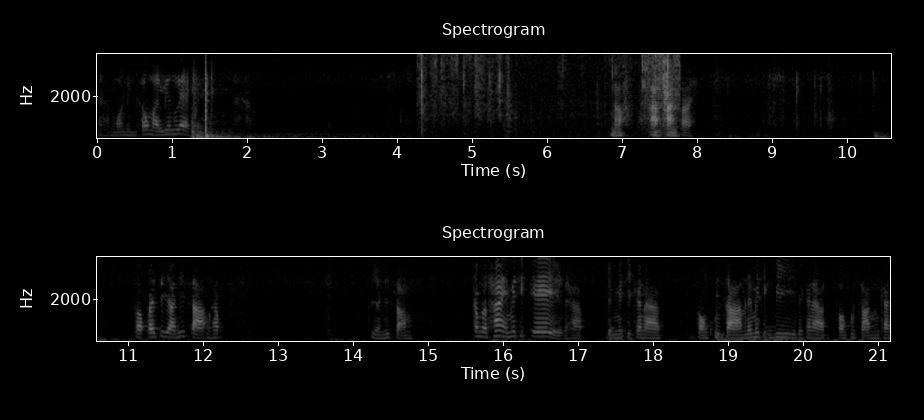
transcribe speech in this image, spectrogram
นะครับมหนึ่งเข้ามาเรื่องแรกเลยเนาะอะผ่านไป ต่อไปตัวอย่างที่สามครับ ตัวอย่างที่สามกำหนดให้เมทริก A นะครับ เป็นเมทริกขนาด2คูณ3และเมทริก B เป็นขนาด2คูณ3เหมือนกัน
